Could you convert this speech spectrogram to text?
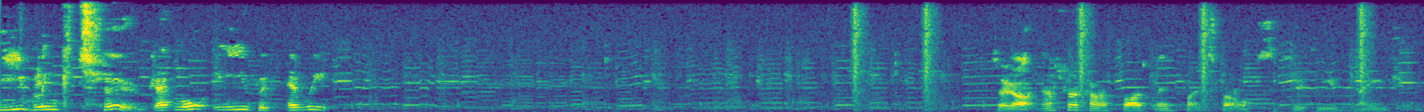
Eve Link 2. Get more Eve with every. So got natural camouflage, then fight spell, security evasion.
